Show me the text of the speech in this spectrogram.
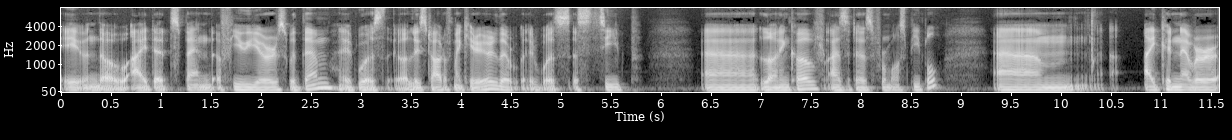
Even though I did spend a few years with them, it was the early start of my career. There, it was a steep uh, learning curve, as it is for most people. Um, I could never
